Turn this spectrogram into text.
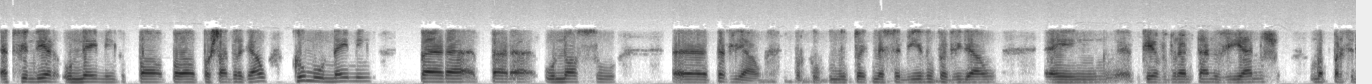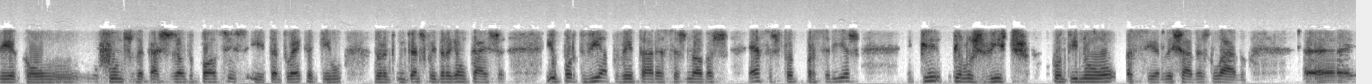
a defender o naming para, para, para o Estado Dragão como o naming para, para o nosso uh, pavilhão, porque como, é sabido, o pavilhão em, teve durante anos e anos uma parceria com fundos da Caixa Geral de Depósitos e tanto é que aquilo durante muitos anos foi Dragão Caixa. E o Porto devia aproveitar essas novas, essas parcerias que, pelos vistos, continuam a ser deixadas de lado. Uh,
